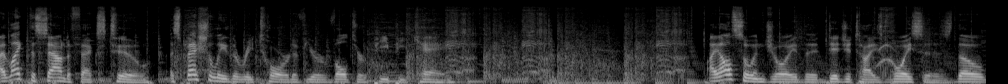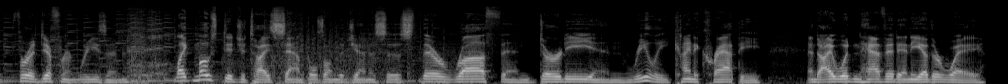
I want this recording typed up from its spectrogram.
I like the sound effects too, especially the retort of your Walther PPK. I also enjoy the digitized voices, though for a different reason. Like most digitized samples on the Genesis, they're rough and dirty and really kinda crappy, and I wouldn't have it any other way.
